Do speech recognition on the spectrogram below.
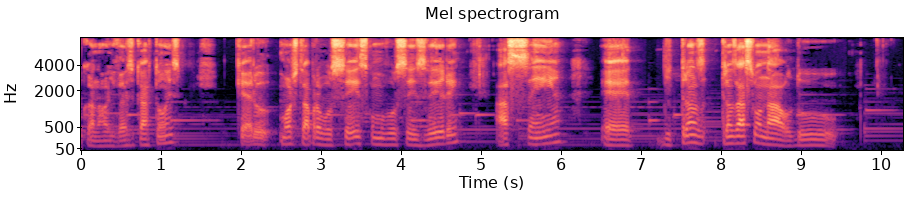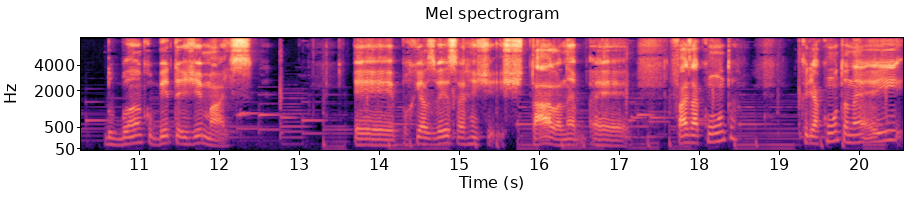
do canal Universo de Cartões. Quero mostrar para vocês, como vocês verem, a senha é, de trans, transacional do, do banco BTG+. É, porque às vezes a gente instala, né, é, faz a conta, cria a conta, né, e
